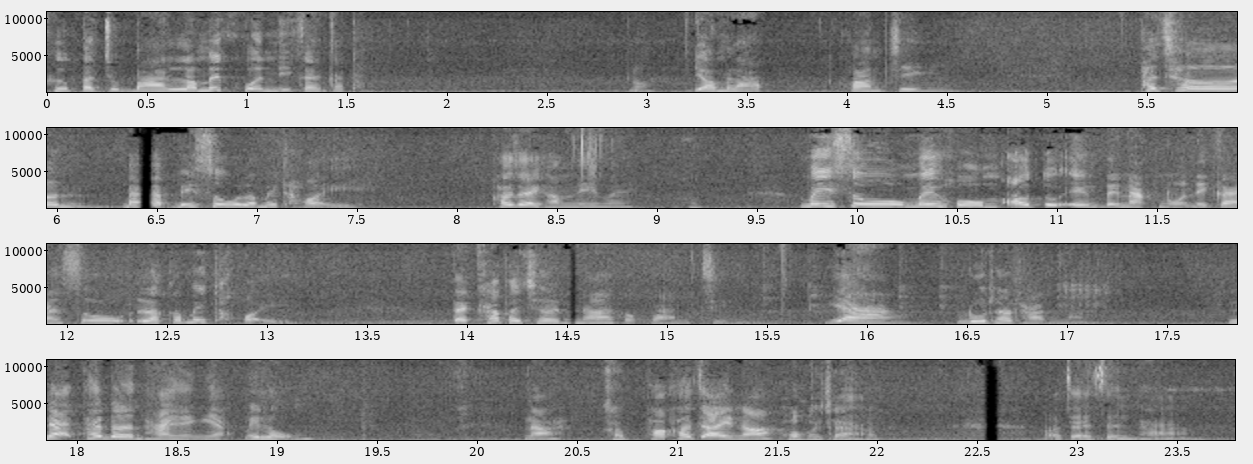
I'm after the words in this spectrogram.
คือปัจจุบันเราไม่ควรหนีการกระทบ เนาะยอมรับความจริงเผชิญแบบไม่สู้แล้วไม่ถอย เข้าใจคำนี้ไหมไม่สู้ไม่โหมเอาตัวเองไปหนักหน่วงในการสู้แล้วก็ไม่ถอย แต่แค่เผชิญหน้ากับความจริง อย่างรู้เท่าทันมันเนี่ยถ้าเดินทางอย่างเงี้ย ไม่หลง นะ ครับ พอเข้าใจเนาะพอเข้าใจครับ เข้าใจเส้นทางค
